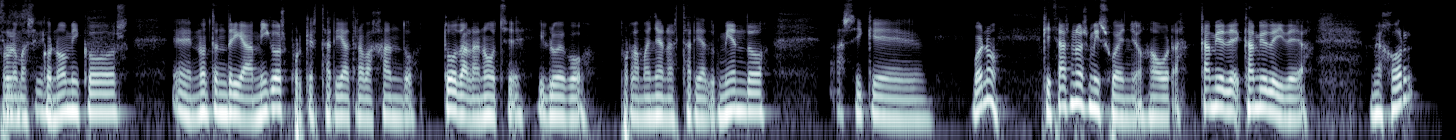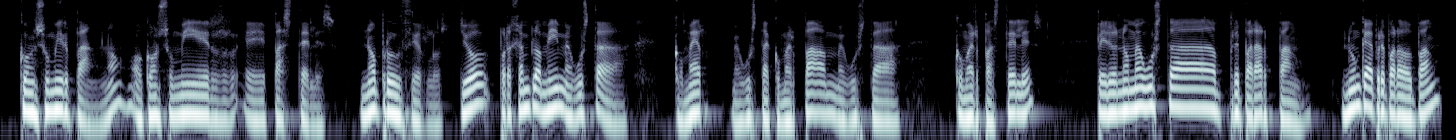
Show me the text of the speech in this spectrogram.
problemas económicos, eh, no tendría amigos porque estaría trabajando toda la noche y luego por la mañana estaría durmiendo. Así que, bueno, quizás no es mi sueño ahora. Cambio de, cambio de idea. Mejor consumir pan, ¿no? O consumir eh, pasteles, no producirlos. Yo, por ejemplo, a mí me gusta comer, me gusta comer pan, me gusta comer pasteles, pero no me gusta preparar pan. Nunca he preparado pan.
